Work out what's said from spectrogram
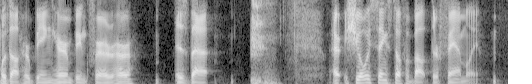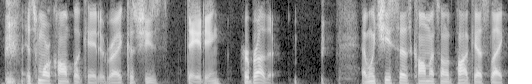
without her being here and being fair to her is that she always saying stuff about their family. it's more complicated, right? Because she's dating her brother, and when she says comments on the podcast like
